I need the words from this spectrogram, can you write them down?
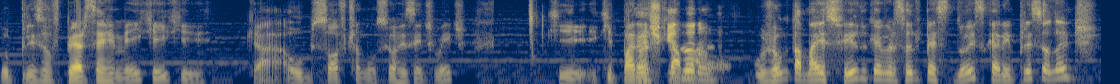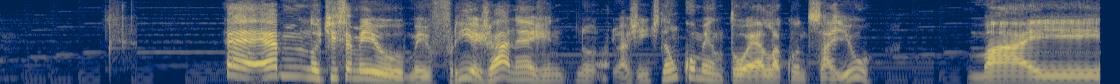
do Prince of Persia Remake aí, que que a Ubisoft anunciou recentemente. Que, que parece Acho que tá ainda ma- o jogo tá mais feio do que a versão de PS2, cara. É impressionante. É, é notícia meio, meio fria já, né? A gente, não- a gente não comentou ela quando saiu, mas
